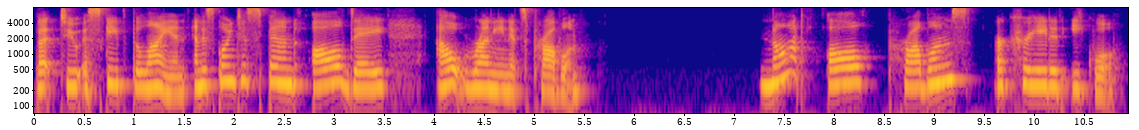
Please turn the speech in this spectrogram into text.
but to escape the lion and is going to spend all day outrunning its problem. Not all problems are created equal.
